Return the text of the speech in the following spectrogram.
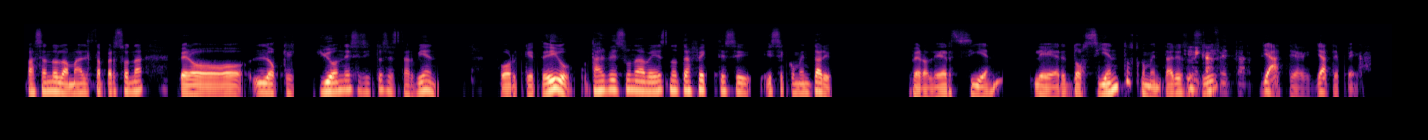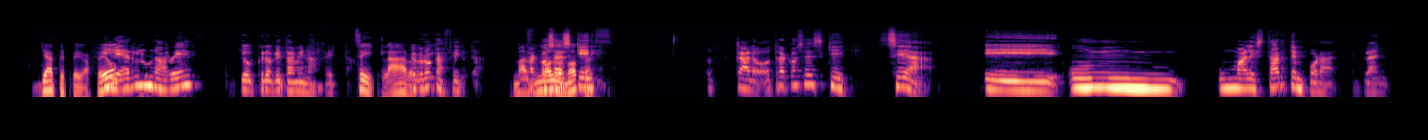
pasándolo mal esta persona, pero lo que yo necesito es estar bien. Porque te digo, tal vez una vez no te afecte ese, ese comentario, pero leer 100, leer 200 comentarios así, ya te, ya te pega, ya te pega feo. Y leerlo una vez, yo creo que también afecta. Sí, claro. Yo creo que afecta. Más otra cosa es que. Claro, otra cosa es que sea eh, un, un malestar temporal. En plan,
